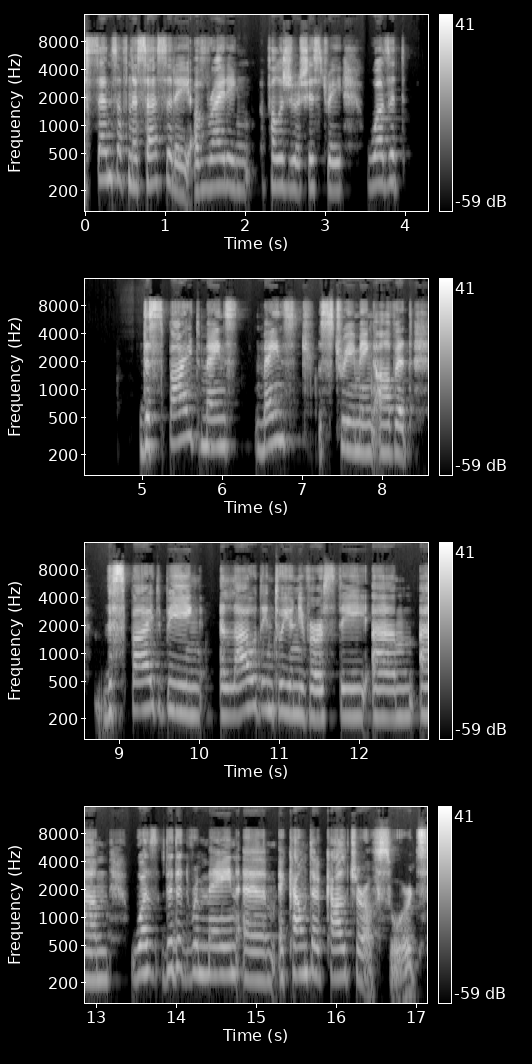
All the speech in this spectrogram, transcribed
sense of necessity of writing Polish Jewish history was it despite main mainstreaming of it, despite being allowed into university, um, um, was did it remain um, a counterculture of sorts?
